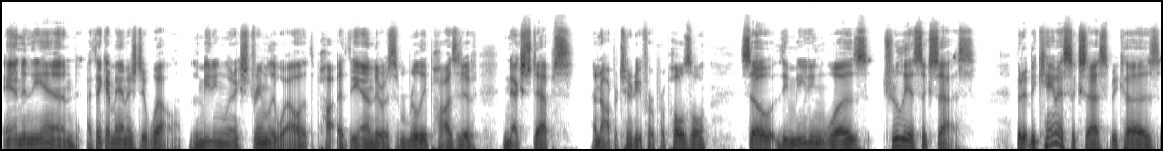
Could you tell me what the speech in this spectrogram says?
And in the end, I think I managed it well. The meeting went extremely well. At the, po- at the end, there was some really positive next steps, an opportunity for a proposal. So the meeting was truly a success. But it became a success because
